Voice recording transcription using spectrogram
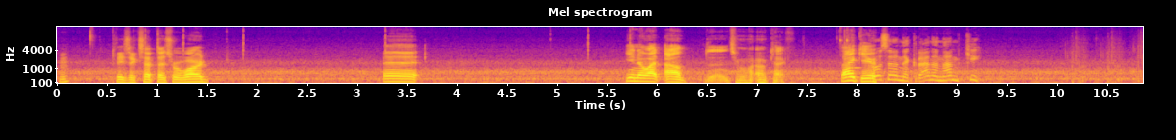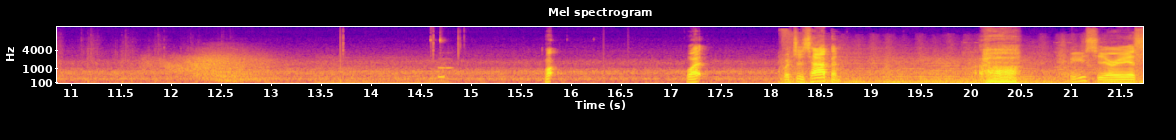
Hmm? Please accept this reward. Uh, you know what? I'll. Uh, okay. Thank you. What? What? What just happened? Oh, are you serious?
